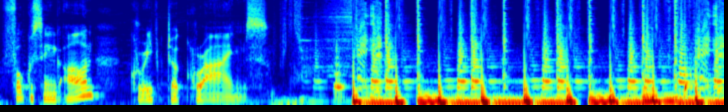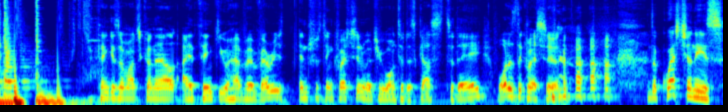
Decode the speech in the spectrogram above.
focusing on crypto crimes. Thank you so much, Kornél. I think you have a very interesting question which we want to discuss today. What is the question? the question is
